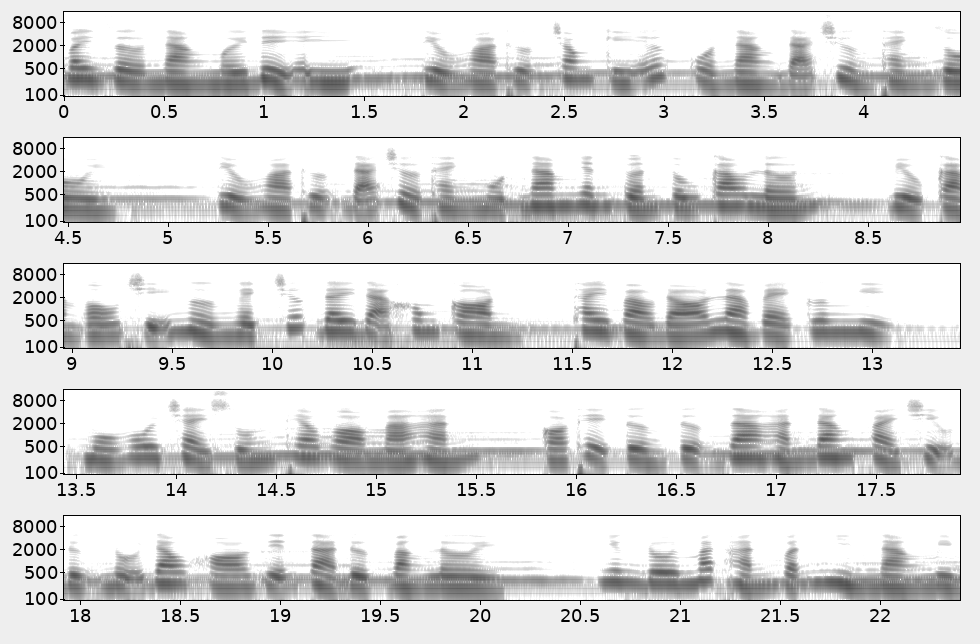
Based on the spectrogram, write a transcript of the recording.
bây giờ nàng mới để ý, tiểu hòa thượng trong ký ức của nàng đã trưởng thành rồi. Tiểu hòa thượng đã trở thành một nam nhân tuấn tú cao lớn, biểu cảm ấu chỉ ngờ nghịch trước đây đã không còn, thay vào đó là vẻ cương nghị. Mồ hôi chảy xuống theo gò má hắn, có thể tưởng tượng ra hắn đang phải chịu đựng nỗi đau khó diễn tả được bằng lời. Nhưng đôi mắt hắn vẫn nhìn nàng mỉm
